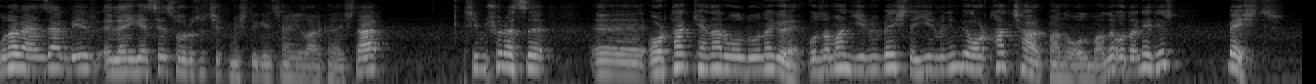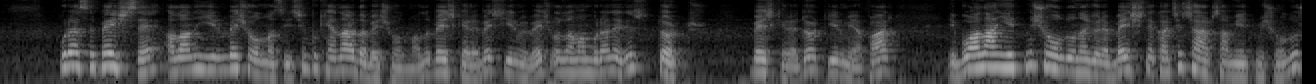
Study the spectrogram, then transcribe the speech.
Buna benzer bir LGS sorusu çıkmıştı geçen yıl arkadaşlar. Şimdi şurası e, ortak kenar olduğuna göre o zaman 25 ile 20'nin bir ortak çarpanı olmalı. O da nedir? 5'tir. Burası 5 ise alanın 25 olması için bu kenar da 5 olmalı. 5 kere 5 25. O zaman bura nedir? 4'tür. 5 kere 4 20 yapar. E bu alan 70 olduğuna göre 5 ile kaçı çarpsam 70 olur?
